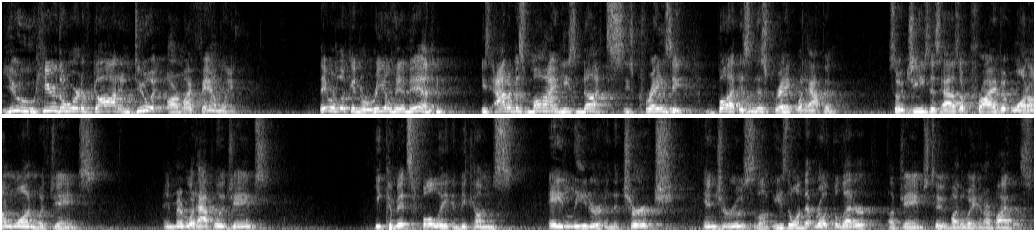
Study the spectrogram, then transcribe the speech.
you who hear the word of God and do it, are my family. They were looking to reel him in. He's out of his mind. He's nuts. He's crazy. But isn't this great what happened? So Jesus has a private one on one with James. And remember what happened with James? He commits fully and becomes a leader in the church in Jerusalem. He's the one that wrote the letter of James, too, by the way, in our Bibles.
